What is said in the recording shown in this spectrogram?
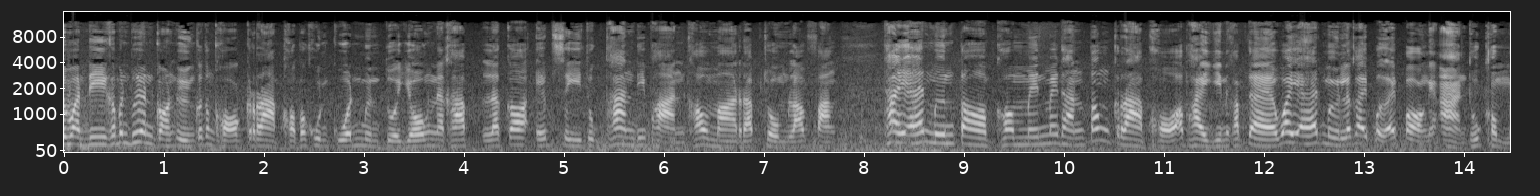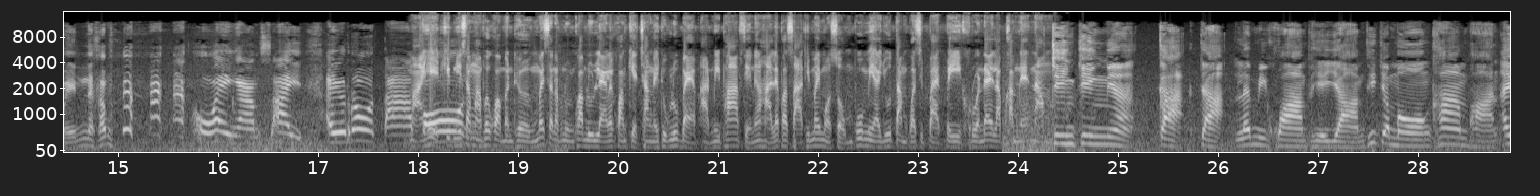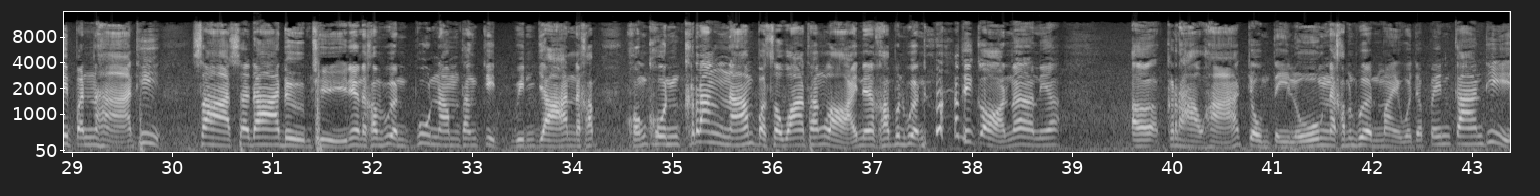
สวัสดีครับเพื่อนๆก่อนอื่นก็ต้องขอกราบขอบพระคุณกวนหมื่นตัวยงนะครับ แล้วก็ FC ทุกท่านที่ผ่านเข้ามารับชมรับฟังถ้าไอ้แอดหมื่นตอบคอมเมนต์ไม่ทันต้องกราบขออภัยยินนะครับ แต่ว่าไอ้แอดหมื่นแล้วก็ไอ้เปิดไอ้ปองเนี่ยอ่านทุกคอมเมนต์นะครับ โอ้ยงามไส้ไอ้โรดตาหมายโปเหตุคลิปนี้นสร้างมาเพื่อความบันเทิงไม่สนับสนุนความรุนแรงและความเกลียดชังในทุกรูปแบบอาจมีภาพเสียงเนื้อหาและภาษาที่ไม่เหมาะสมผู้มีอายุต่ำกว่า 18 ปีควรได้รับคำแนะนำจริงๆเนี่ย กะจะและมีความพยายามที่จะมองข้ามผ่านไอ้ปัญหาที่ศาสดาดื่มฉี่เนี่ยนะครับเพื่อนผู้นำทางจิตวิญญาณนะครับ ของคนครั่งน้ำปัสสาวะทั้งหลายเนี่ยครับเพื่อนๆที่ก่อนหน้านี้เอ่อกล่าวหาโจมตีลุงนะครับเพื่อนๆไม่ว่าจะเป็นการที่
